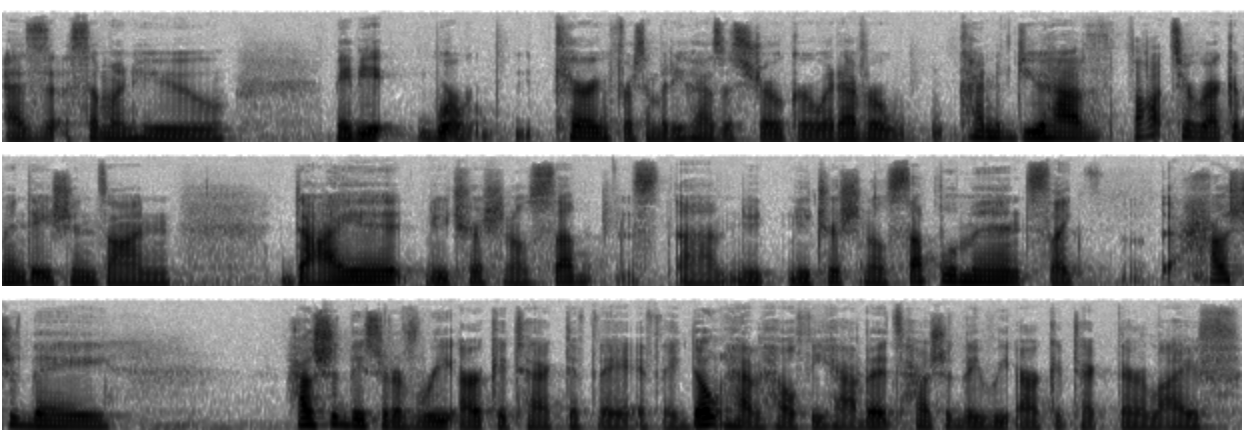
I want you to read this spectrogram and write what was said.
as someone who maybe we're caring for somebody who has a stroke or whatever, kind of do you have thoughts or recommendations on diet, nutritional sub, um, nu- nutritional supplements? Like, how should they? How should they sort of re-architect if they if they don't have healthy habits? How should they re-architect their life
